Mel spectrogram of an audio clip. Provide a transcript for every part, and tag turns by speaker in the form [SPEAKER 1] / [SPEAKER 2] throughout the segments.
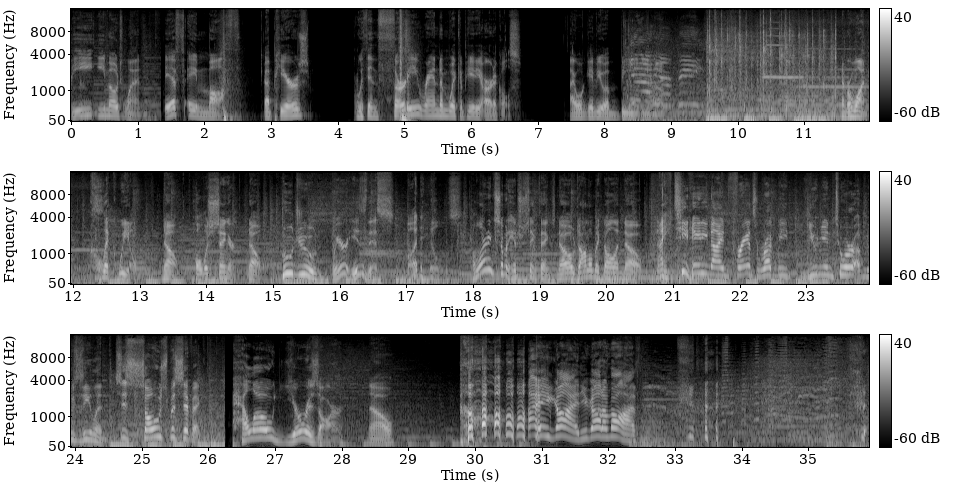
[SPEAKER 1] B emote when if a moth appears within 30 random Wikipedia articles, I will give you a B emote. Number one, click wheel. No. Polish singer. No. Hoojun. Where is this? Mud Hills. I'm learning so many interesting things. No. Donald McNullen. No. 1989 France Rugby Union Tour of New Zealand. This is so specific. Hello Eurazar. No. oh my god, you got a moth.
